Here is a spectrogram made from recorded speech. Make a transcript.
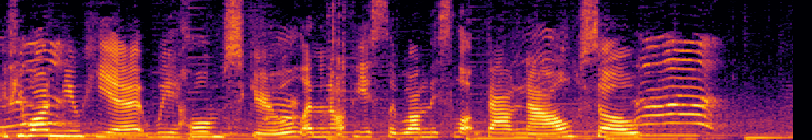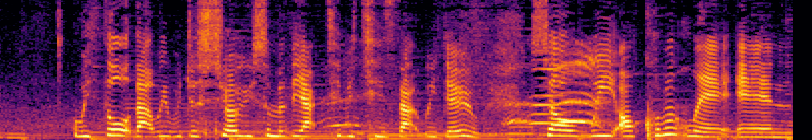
If you are new here, we homeschool and then obviously we're on this lockdown now. So we thought that we would just show you some of the activities that we do. So we are currently in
